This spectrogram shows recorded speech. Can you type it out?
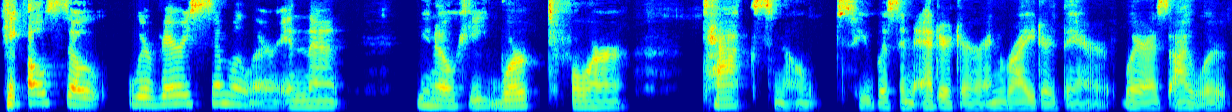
He also we're very similar in that you know he worked for tax notes. He was an editor and writer there, whereas I worked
